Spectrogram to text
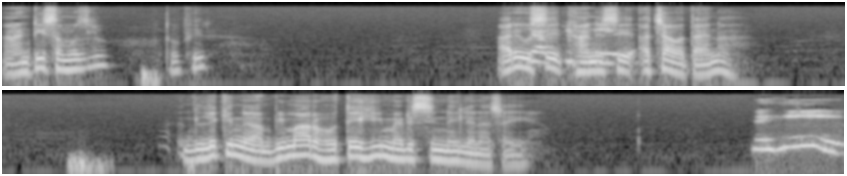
आंटी समझ लो तो फिर? अरे कि उससे खाने से अच्छा होता है ना। लेकिन बीमार होते ही मेडिसिन नहीं लेना चाहिए। नहीं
